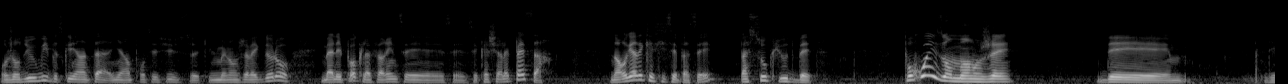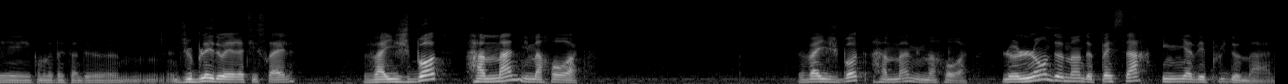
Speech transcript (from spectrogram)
Aujourd'hui, oui, parce qu'il y, a un processus qu'ils mélangent avec de l'eau. Mais à l'époque, la farine, c'est caché les Pessah. Non, regardez qu'est-ce qui s'est passé. Pasuk Yudbet. Pourquoi ils ont mangé des, comment on appelle ça, du blé de Eret Israël? Vaishbot Haman mimachorat. Vaishbot Haman mimachorat. Le lendemain de Pessah, il n'y avait plus de manne.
